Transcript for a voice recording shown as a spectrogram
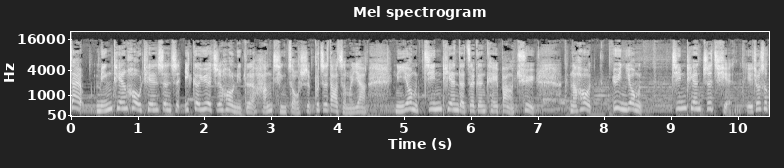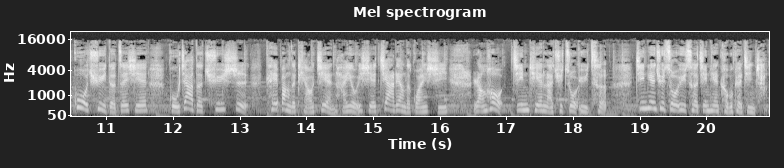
在明天、后天，甚至一个月之后，你的行情走势不知道怎么样，你用今天的这根 K 棒去，然后运用。今天之前，也就是过去的这些股价的趋势、K 棒的条件，还有一些价量的关系，然后今天来去做预测，今天去做预测，今天可不可以进场，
